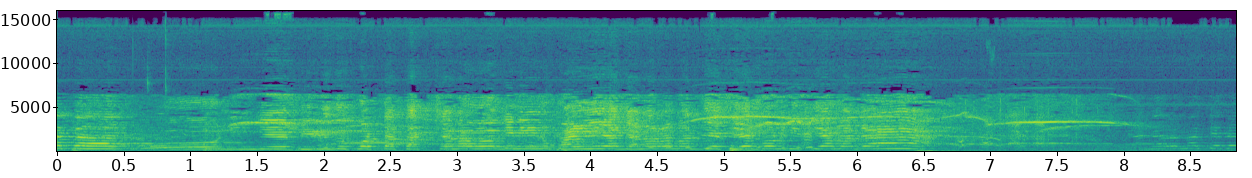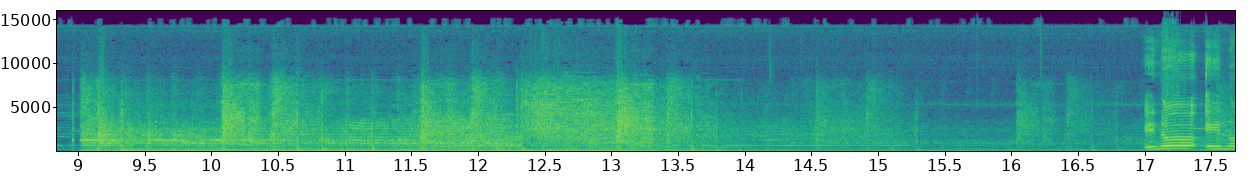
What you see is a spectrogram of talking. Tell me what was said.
ಇಲ್ಲಿದ್ದೇನಪ್ಪ ಓ ನಿಂಗೆ ಬಿರಿದು ಕೊಟ್ಟ ತಕ್ಷಣ ಹೋಗಿ ನೀನು ಹಳ್ಳಿಯ ಜನರ ಮಧ್ಯೆ ಸೇರ್ಕೊಂಡಿದ್ಯಾ ಮಗ? ಇನ್ನು ಏನೋ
